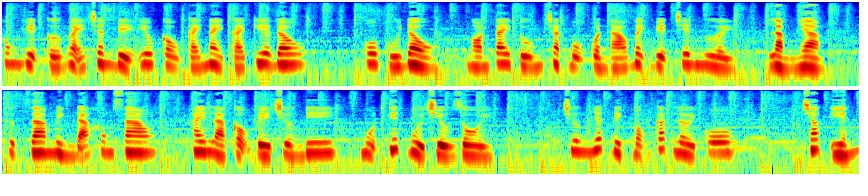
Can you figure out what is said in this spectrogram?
không viện cớ gãy chân để yêu cầu cái này cái kia đâu. Cô cúi đầu, ngón tay túm chặt bộ quần áo bệnh viện trên người, làm nhảm, thực ra mình đã không sao, hay là cậu về trường đi, muộn tiết buổi chiều rồi. Trương Nhất Địch bỗng cắt lời cô. Chắc Yến,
